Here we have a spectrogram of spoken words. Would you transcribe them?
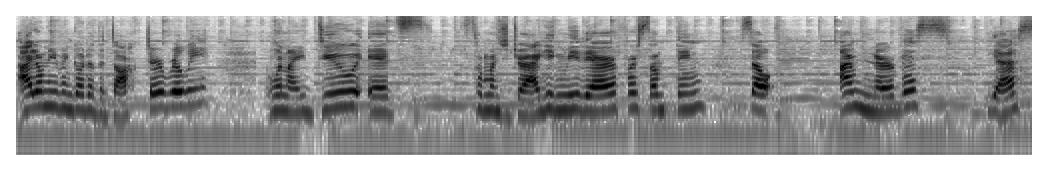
I don't even go to the doctor really. When I do, it's someone's dragging me there for something. So I'm nervous, yes,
